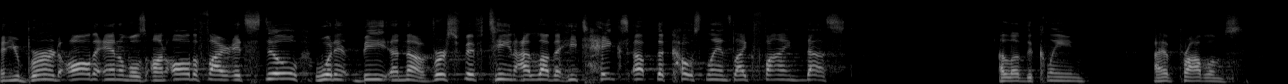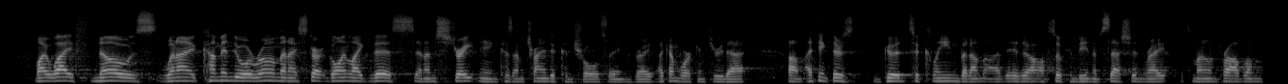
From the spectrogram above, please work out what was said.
and you burned all the animals on all the fire. It still wouldn't be enough. Verse 15, I love that. He takes up the coastlands like fine dust. I love to clean. I have problems my wife knows when I come into a room and I start going like this and I'm straightening because I'm trying to control things, right? Like I'm working through that. Um, I think there's good to clean, but uh, it also can be an obsession, right? It's my own problem.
